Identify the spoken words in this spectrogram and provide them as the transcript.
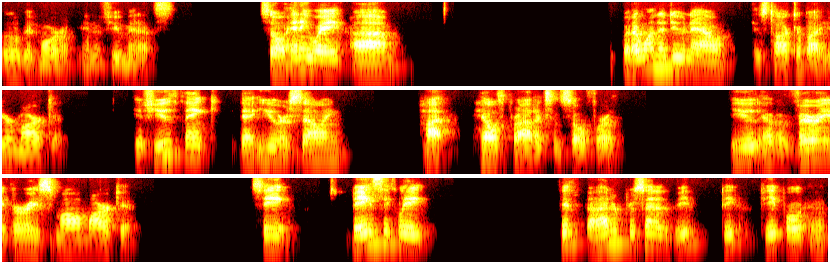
a little bit more in a few minutes. So, anyway, um, what I want to do now is talk about your market. If you think that you are selling hot health products and so forth, you have a very, very small market. See, basically, 100% of the people,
